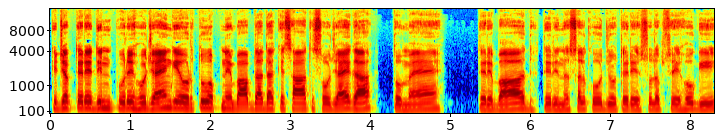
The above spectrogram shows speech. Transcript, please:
کہ جب تیرے دن پورے ہو جائیں گے اور تو اپنے باپ دادا کے ساتھ سو جائے گا، تو میں تیرے بعد تیری نسل کو جو تیرے سلب سے ہوگی،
